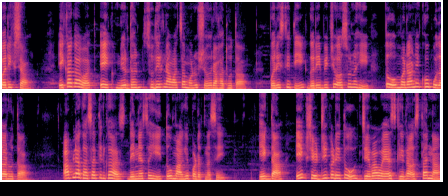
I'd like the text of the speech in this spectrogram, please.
परीक्षा. एका गावात एक निर्धन सुधीर नावाचा मनुष्य राहत होता. परिस्थिती गरिबीची असूनही तो मनाने खूप उदार होता. आपल्या घासातील घास देण्यासही तो मागे पडत नसे. एकदा एक शेटजीकडे तो जेवावयास गेला असताना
